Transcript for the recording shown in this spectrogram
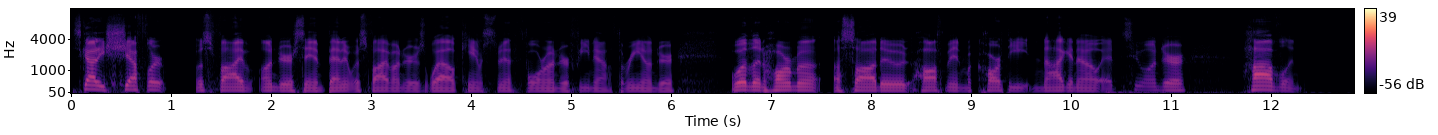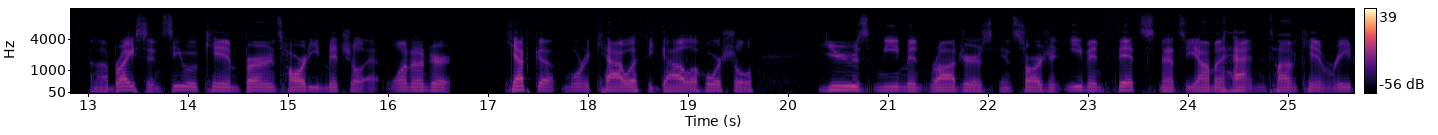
Scottie Scheffler was five under. Sam Bennett was five under as well. Cam Smith four under. Finau three under. Woodland, Harma, Asadu, Hoffman, McCarthy, Nagano at two under. Hovland, uh, Bryson, Siwoo Kim, Burns, Hardy, Mitchell at one under. Koepka, Morikawa, Theegala, Horschel, Hughes, Niemann, Rogers, and Sargent even. Fitz, Matsuyama, Hatton, Tom Kim, Reed,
